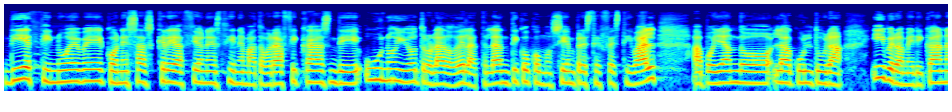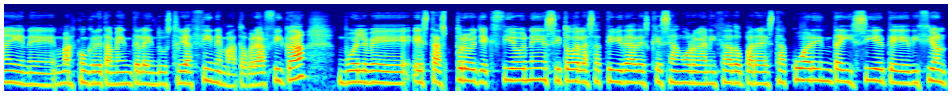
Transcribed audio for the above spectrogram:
19 con esas creaciones cinematográficas de uno y otro lado del Atlántico, como siempre este festival apoyando la cultura iberoamericana y en, eh, más concretamente la industria cinematográfica. Vuelve estas proyecciones y todas las actividades que se han organizado para esta 47 edición.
